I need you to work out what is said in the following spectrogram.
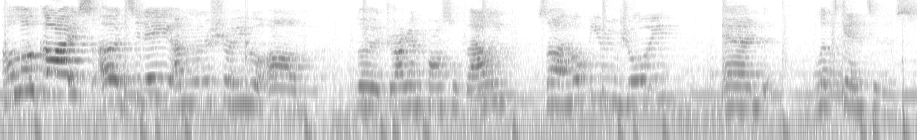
Hello guys, uh, today I'm going to show you um, the Dragon Fossil Valley. So I hope you enjoy and let's get into this.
